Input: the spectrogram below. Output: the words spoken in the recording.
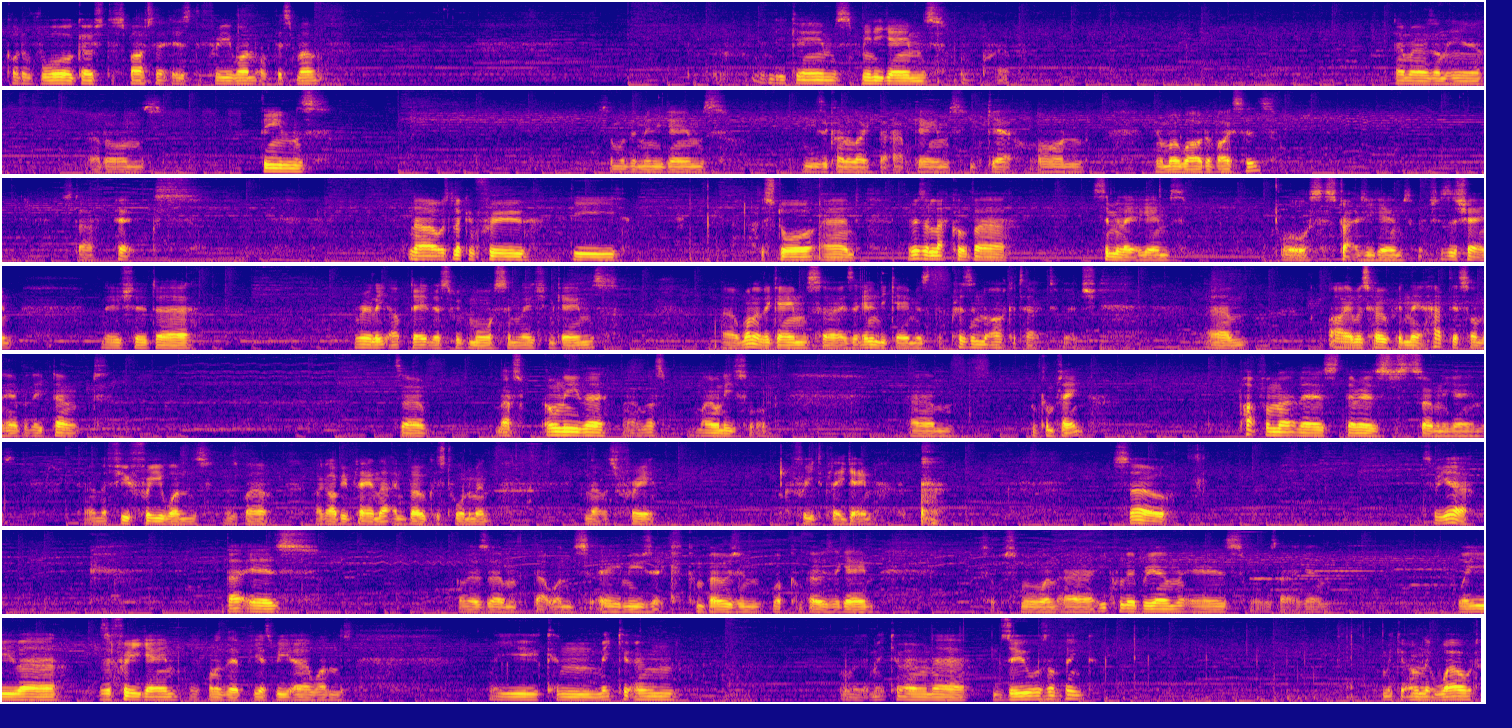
God of War Ghost of Sparta is the free one of this month indie games, mini games oh crap demos on here add-ons themes some of the mini games. These are kind of like the app games you get on your mobile devices. Picks. Now I was looking through the the store and there is a lack of uh, simulator games or strategy games which is a shame. They should uh, really update this with more simulation games. Uh, one of the games uh, is an indie game is the Prison Architect which um, I was hoping they had this on here but they don't so that's only the well, that's my only sort of um, complaint. Apart from that, there's there is so many games and a few free ones as well. Like I'll be playing that Invokers tournament, and that was free, free to play game. so, so yeah, that is. Well, there's um that one's a music composing well composer game sort of small one. Uh, Equilibrium is what was that again? Where you uh, there's a free game. It's one of the PS Vita ones where you can make your own. What is it? Make your own uh, zoo or something. Make your own little world.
